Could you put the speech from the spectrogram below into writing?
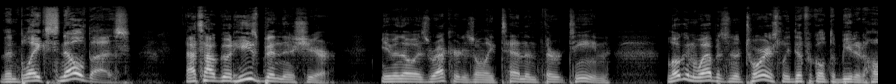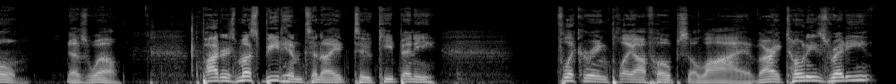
than Blake Snell does. That's how good he's been this year, even though his record is only 10 and 13. Logan Webb is notoriously difficult to beat at home as well. The Padres must beat him tonight to keep any flickering playoff hopes alive. All right, Tony's ready.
